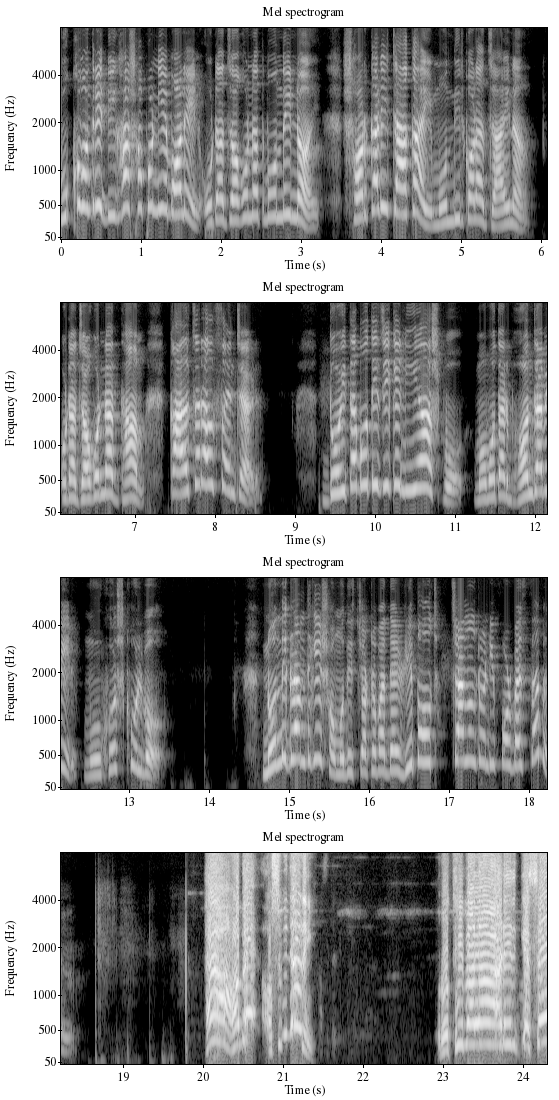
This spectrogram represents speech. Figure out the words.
মুখ্যমন্ত্রী দীঘা সফর নিয়ে বলেন, ওটা জগন্নাথ মন্দির নয়। সরকারি টাকায় মন্দির করা যায় না। ওটা জগন্নাথ ধাম কালচারাল সেন্টার দৈতাবতীজিকে নিয়ে আসব। মমতার ভঞ্জাবির মুখোশ খুলব। নন্দীগ্রাম থেকে সমুদ্র চট্টোপাধ্যায়ের report channel twenty four by seven হ্যাঁ হবে। অসুবিধা নেই। রথিবালা আড়ির কেসে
